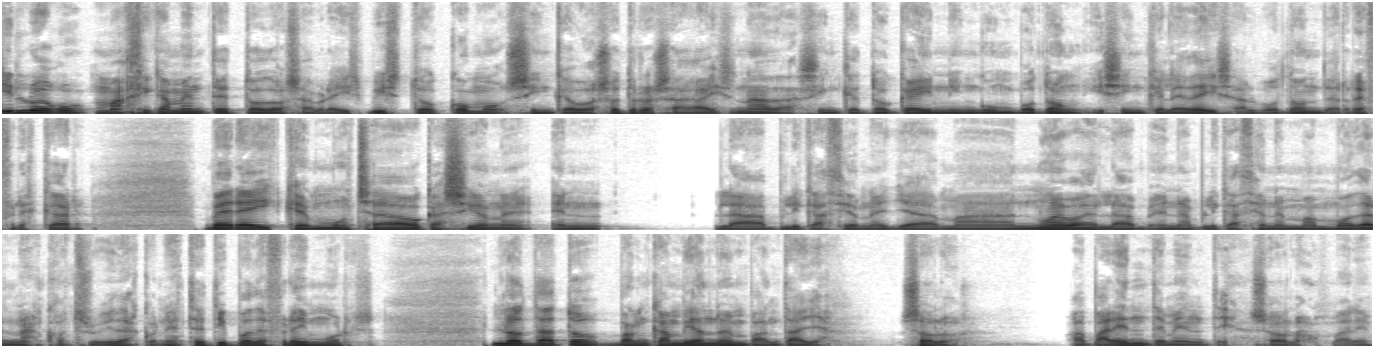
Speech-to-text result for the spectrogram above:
Y luego, mágicamente, todos habréis visto cómo, sin que vosotros hagáis nada, sin que toquéis ningún botón y sin que le deis al botón de refrescar, veréis que en muchas ocasiones en las aplicaciones ya más nuevas, en, aplicaciones más modernas construidas con este tipo de frameworks, los datos van cambiando en pantalla, solos, aparentemente solos, ¿vale?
